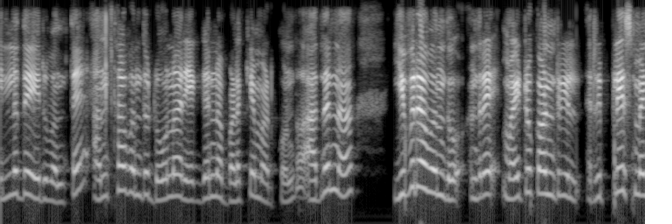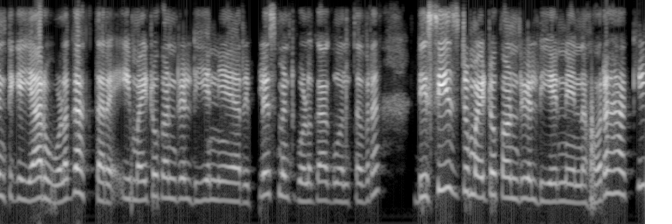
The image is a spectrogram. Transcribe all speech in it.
ಇಲ್ಲದೆ ಇರುವಂತೆ ಅಂಥ ಒಂದು ಡೋನರ್ ಎಗ್ ಅನ್ನ ಬಳಕೆ ಮಾಡಿಕೊಂಡು ಅದನ್ನ ಇವರ ಒಂದು ಅಂದ್ರೆ ಮೈಟೋಕಾಂಡ್ರಿಯಲ್ ರಿಪ್ಲೇಸ್ಮೆಂಟ್ಗೆ ಯಾರು ಒಳಗಾಗ್ತಾರೆ, ಈ mitochondrial D N A replacement ಒಳಗಾಗುವಂತವರ ಡಿಸೀಸ್ಡ್ ಮೈಟೋಕಾಂಡ್ರಿಯಲ್ ಡಿ ಎನ್ ಎನ ಹೊರಹಾಕಿ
